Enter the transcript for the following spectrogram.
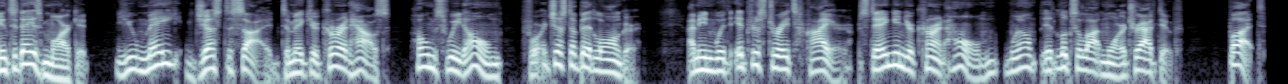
In today's market, you may just decide to make your current house home sweet home for just a bit longer. I mean, with interest rates higher, staying in your current home, well, it looks a lot more attractive. But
